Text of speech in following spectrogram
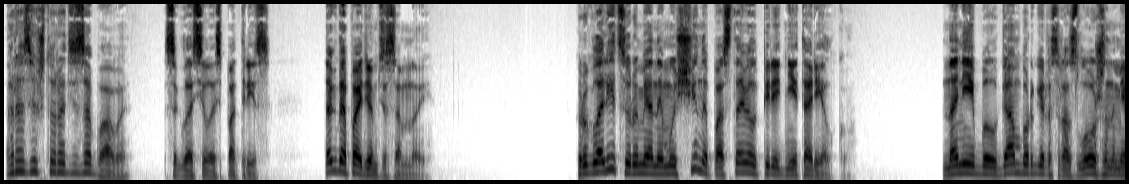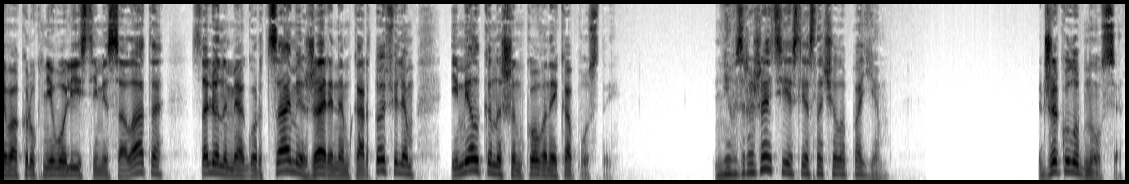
«Разве что ради забавы», — согласилась Патрис. «Тогда пойдемте со мной». Круглолицый румяный мужчина поставил перед ней тарелку. На ней был гамбургер с разложенными вокруг него листьями салата, солеными огурцами, жареным картофелем и мелко нашинкованной капустой. «Не возражайте, если я сначала поем?» Джек улыбнулся.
